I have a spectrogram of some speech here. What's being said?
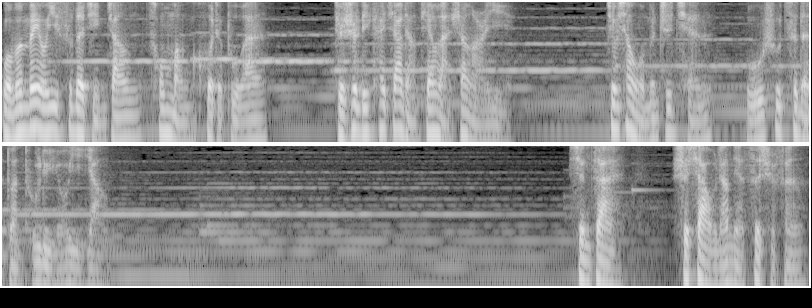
我们没有一丝的紧张、匆忙或者不安，只是离开家两天晚上而已，就像我们之前无数次的短途旅游一样。现在是下午两点四十分，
